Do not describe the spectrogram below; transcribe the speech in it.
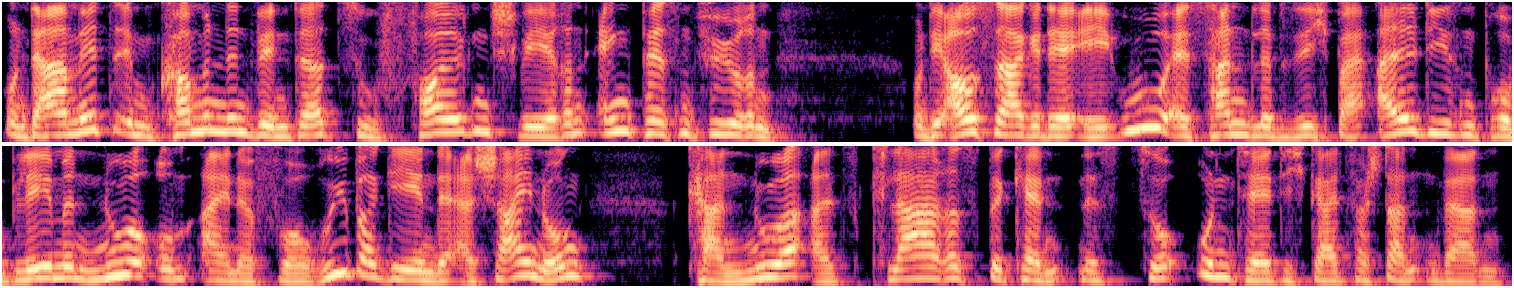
und damit im kommenden Winter zu folgenschweren Engpässen führen. Und die Aussage der EU, es handle sich bei all diesen Problemen nur um eine vorübergehende Erscheinung, kann nur als klares Bekenntnis zur Untätigkeit verstanden werden.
